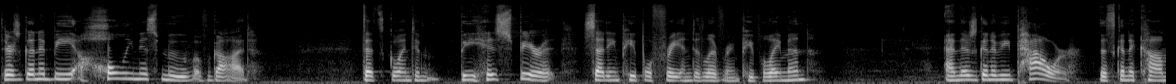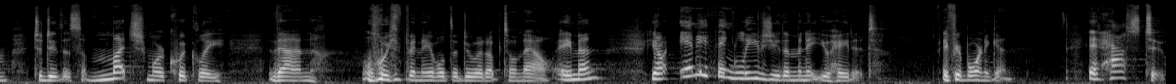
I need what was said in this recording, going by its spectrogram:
There's going to be a holiness move of God that's going to be His Spirit setting people free and delivering people. Amen? And there's going to be power that's going to come to do this much more quickly than we've been able to do it up till now. Amen? You know, anything leaves you the minute you hate it, if you're born again. It has to.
